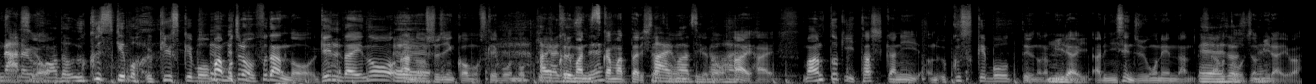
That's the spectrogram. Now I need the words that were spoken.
なんですよ。なるほど。浮くスケボー。浮くスケボー。まあもちろん普段の 現代のあの主人公もスケボー乗って、車に捕まったりしたと思うんですけど、はいはい。まあ、あの時確かにあの浮くスケボーっていうのが未来、あれ2015年なんですよ、当時の未来は。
